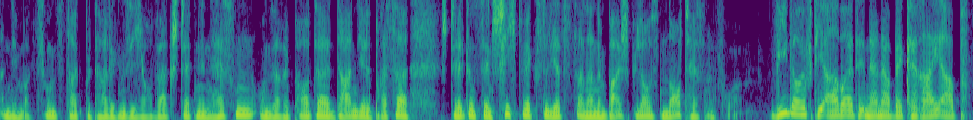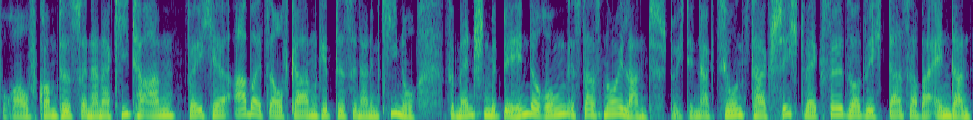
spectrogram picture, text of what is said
An dem Aktionstag beteiligen sich auch Werkstätten in Hessen. Unser Reporter Daniel Bresser stellt uns den Schichtwechsel jetzt an einem Beispiel aus Nordhessen vor. Wie läuft die Arbeit in einer Bäckerei ab? Worauf kommt es in einer Kita an? Welche Arbeitsaufgaben gibt es in einem Kino? Für Menschen mit Behinderung ist das Neuland. Durch den Aktionstag Schichtwechsel soll sich das aber ändern.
